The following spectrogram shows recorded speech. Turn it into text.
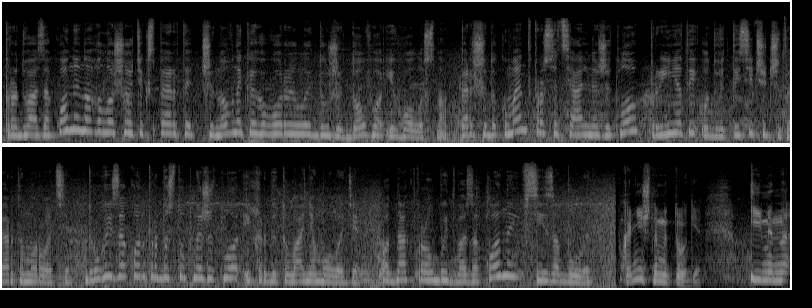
Про два закони наголошують експерти. Чиновники говорили дуже довго і голосно. Перший документ про соціальне житло прийнятий у 2004 році. Другий закон про доступне житло і кредитування молоді. Однак про обидва закони всі забули. В конечном итоге именно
